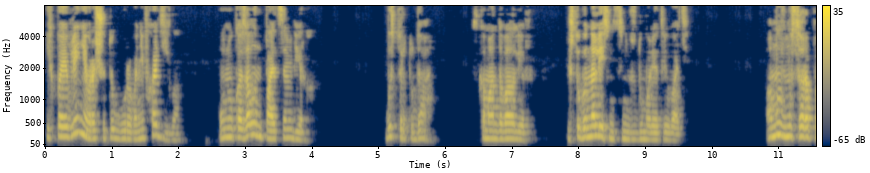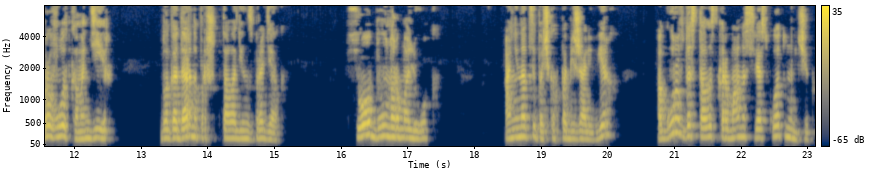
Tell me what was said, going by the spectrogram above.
Их появление в расчеты Гурова не входило. Он указал им пальцем вверх. «Быстро туда!» – скомандовал Лев. «И чтобы на лестнице не вздумали отливать!» «А мы в мусоропровод, командир!» – благодарно прошептал один из бродяг. «Все, Бу, нормалек!» Они на цыпочках побежали вверх, Агуров достал из кармана связку отмычек,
